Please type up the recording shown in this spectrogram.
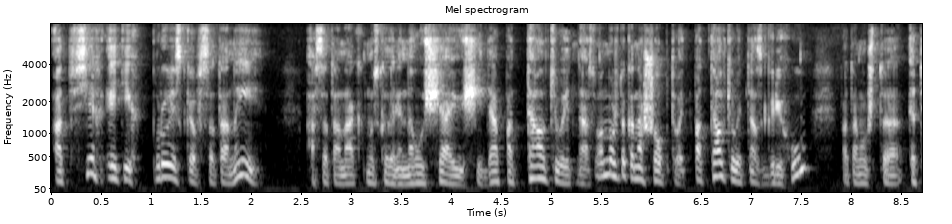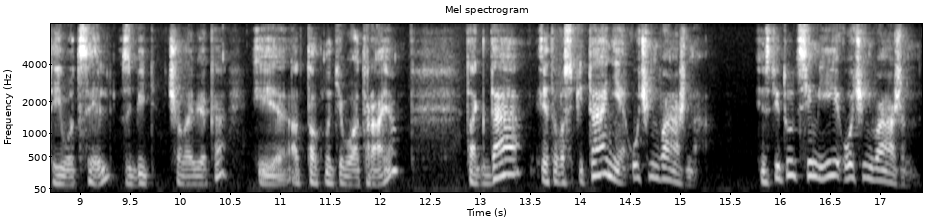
от всех этих происков сатаны, а сатана, как мы сказали, наущающий, да, подталкивает нас. Он может только нашептывать, подталкивать нас к греху, потому что это его цель – сбить человека и оттолкнуть его от рая тогда это воспитание очень важно. Институт семьи очень важен.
